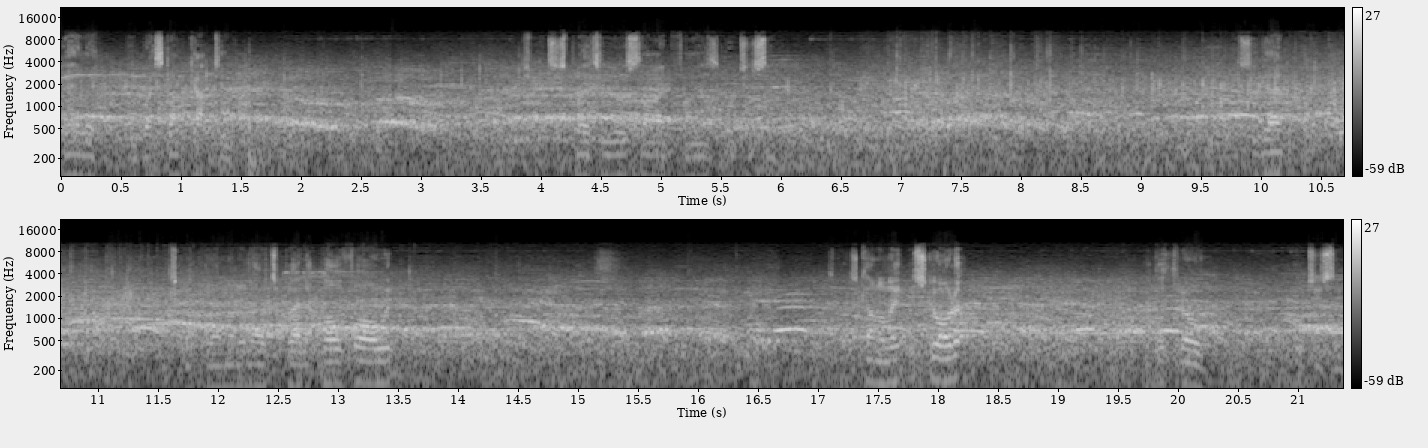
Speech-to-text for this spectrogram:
Bailey, the West Ham captain. Switches his play to the other side, finds Hutchison. Once again, Scott Bowman allowed to play that ball forward. So it's Connolly, the scorer. With the throw, Hutchison.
